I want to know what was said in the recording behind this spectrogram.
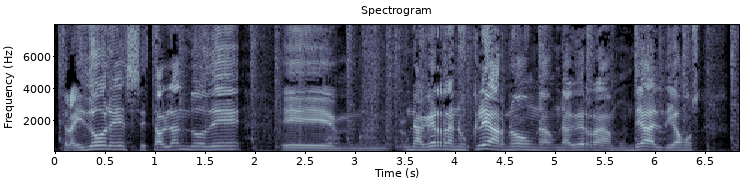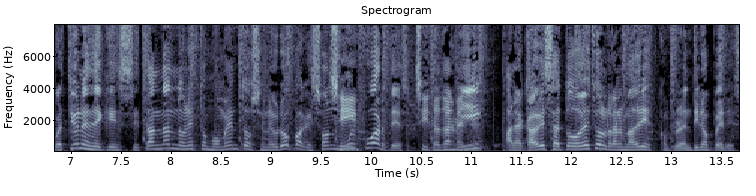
traidores, se está hablando de eh, una guerra nuclear, ¿no? Una, una guerra mundial, digamos. Cuestiones de que se están dando en estos momentos en Europa que son Sí. muy fuertes. Sí, totalmente. Y a la cabeza de todo esto el Real Madrid, con Florentino Pérez.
